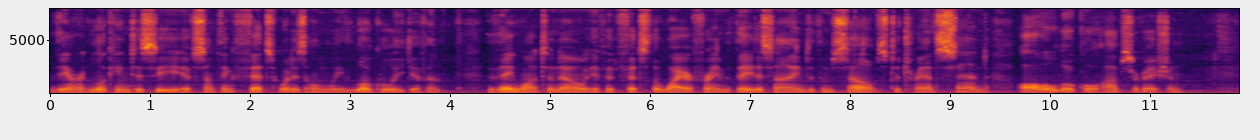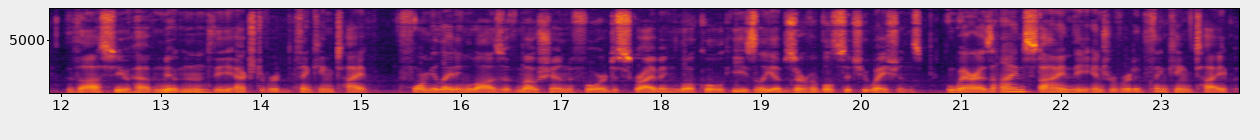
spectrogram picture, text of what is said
They aren't looking to see if something fits what is only locally given. They want to know if it fits the wireframe they designed themselves to transcend all local observation. Thus, you have Newton, the extroverted thinking type, formulating laws of motion for describing local, easily observable situations, whereas Einstein, the introverted thinking type,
